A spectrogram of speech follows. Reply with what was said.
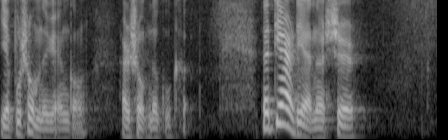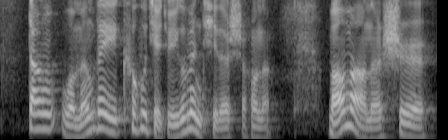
也不是我们的员工，而是我们的顾客。那第二点呢是，当我们为客户解决一个问题的时候呢，往往呢是。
